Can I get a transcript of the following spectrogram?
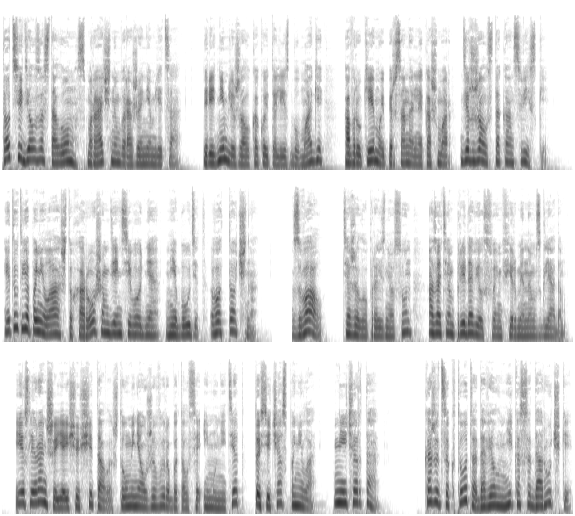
Тот сидел за столом с мрачным выражением лица. Перед ним лежал какой-то лист бумаги, а в руке мой персональный кошмар держал стакан с виски. И тут я поняла, что хорошим день сегодня не будет, вот точно. «Звал», — тяжело произнес он, а затем придавил своим фирменным взглядом. Если раньше я еще считала, что у меня уже выработался иммунитет, то сейчас поняла — ни черта. Кажется, кто-то довел Никаса до ручки.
